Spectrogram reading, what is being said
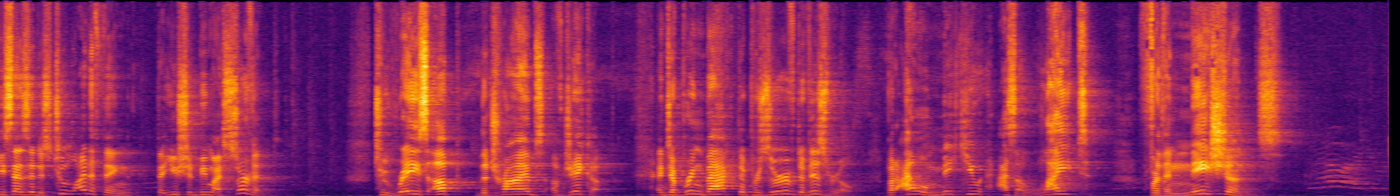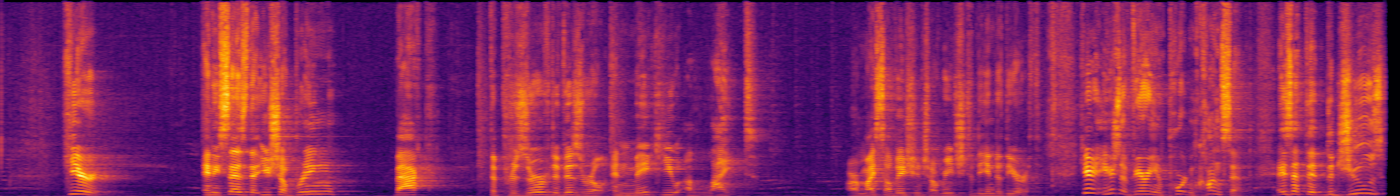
He says, It is too light a thing that you should be my servant, to raise up the tribes of Jacob, and to bring back the preserved of Israel. But I will make you as a light for the nations. Here, and he says that you shall bring back the preserved of Israel and make you a light, or my salvation shall reach to the end of the earth. Here, here's a very important concept is that the, the Jews,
